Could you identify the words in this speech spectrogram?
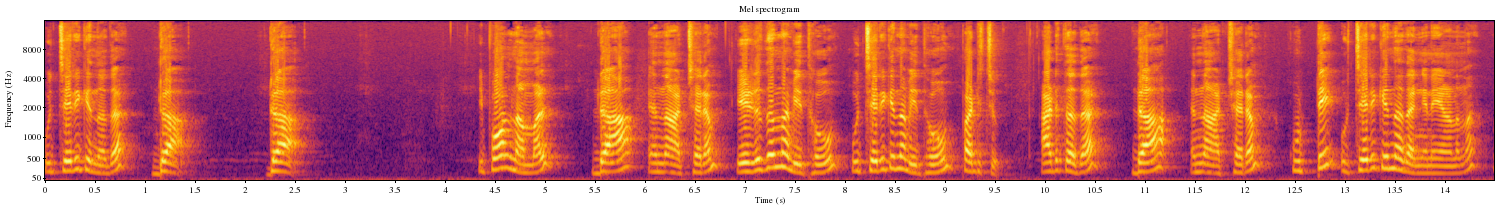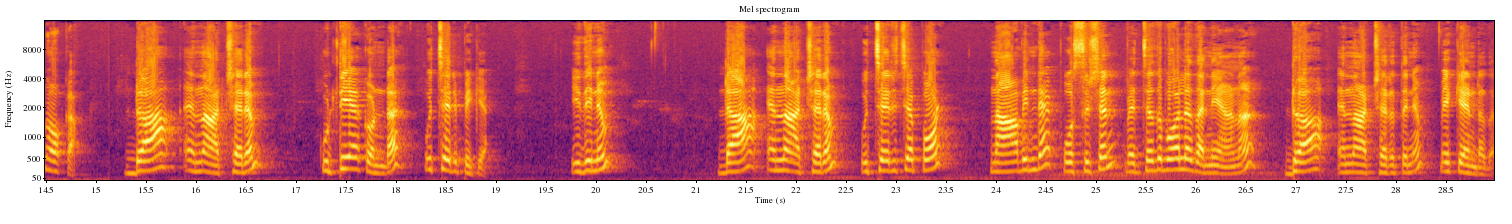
ഉച്ചരിക്കുന്നത് ഡ ഡ. ഇപ്പോൾ നമ്മൾ ഡ എന്ന അക്ഷരം എഴുതുന്ന വിധവും ഉച്ചരിക്കുന്ന വിധവും പഠിച്ചു. അടുത്തത് ഡ എന്ന അക്ഷരം കുട്ടി ഉച്ചരിക്കുന്നത് എങ്ങനെയാണെന്ന് നോക്കാം. ഡ എന്ന അക്ഷരം കുട്ടിയെ കൊണ്ട് ഉച്ചരിപ്പിക്കാം ഇതിനും ഡ എന്ന അക്ഷരം ഉച്ചരിച്ചപ്പോൾ നാവിന്റെ പൊസിഷൻ വെച്ചതുപോലെ തന്നെയാണ് ഡ എന്ന അക്ഷരത്തിനും വെക്കേണ്ടത്.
